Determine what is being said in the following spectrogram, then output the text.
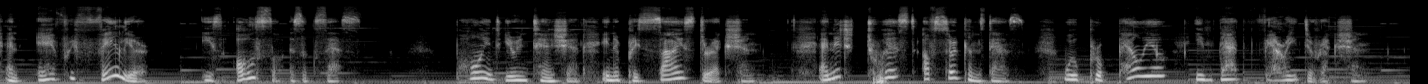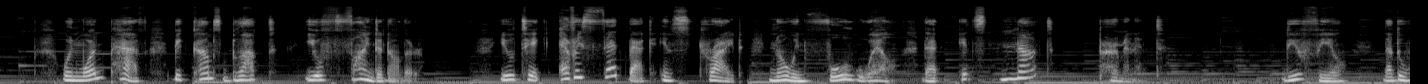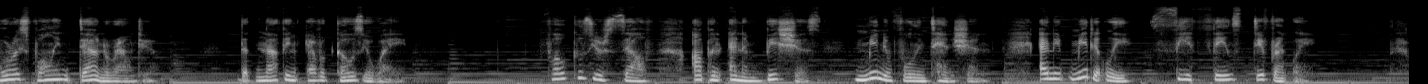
and every failure is also a success. Point your intention in a precise direction, and each twist of circumstance will propel you in that very direction. When one path becomes blocked, you'll find another. You'll take every setback in stride, knowing full well that it's not permanent. Do you feel that the world is falling down around you? That nothing ever goes your way? Focus yourself upon an ambitious, meaningful intention and immediately see things differently.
